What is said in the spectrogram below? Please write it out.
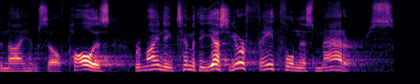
deny himself. Paul is reminding Timothy yes, your faithfulness matters.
